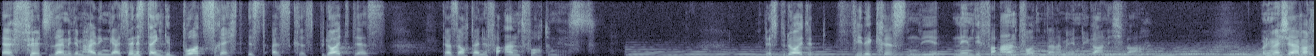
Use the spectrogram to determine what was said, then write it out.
erfüllt zu sein mit dem Heiligen Geist. Wenn es dein Geburtsrecht ist als Christ, bedeutet es, dass es auch deine Verantwortung ist. Das bedeutet, viele Christen, die nehmen die Verantwortung dann am Ende gar nicht wahr. Und ich möchte einfach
